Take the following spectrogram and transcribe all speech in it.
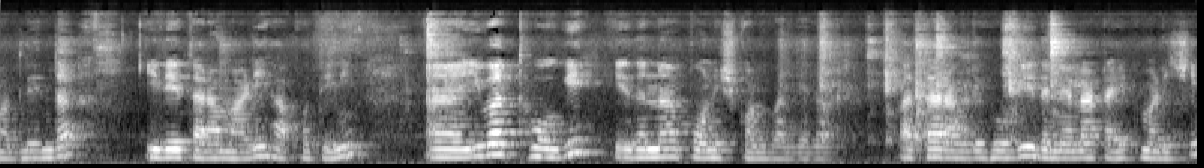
ಮೊದಲಿಂದ. ಇದೇ ಥರ ಮಾಡಿ ಹಾಕೋತೀನಿ. ಇವತ್ತು ಹೋಗಿ ಇದನ್ನು ಪೋಣಿಸ್ಕೊಂಡು ಬಂದೆ ನೋಡ್ರಿ ಪತ್ತಾರ ಅಂಗಡಿಗೆ ಹೋಗಿ ಇದನ್ನೆಲ್ಲ ಟೈಟ್ ಮಾಡಿಸಿ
